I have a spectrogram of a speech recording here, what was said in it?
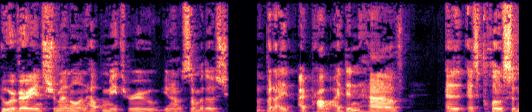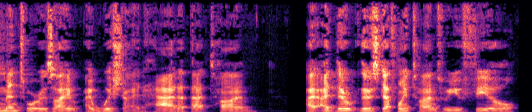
who were very instrumental in helping me through, you know, some of those. But I, I probably I didn't have as, as close a mentor as I, I wish I had had at that time. I, I there, there's definitely times where you feel,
